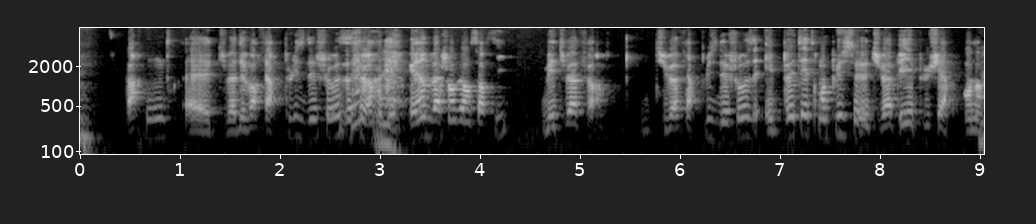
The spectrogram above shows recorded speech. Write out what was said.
Par contre, euh, tu vas devoir faire plus de choses. rien ne va changer en sortie, mais tu vas faire, tu vas faire plus de choses et peut-être en plus euh, tu vas payer plus cher en impôts.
